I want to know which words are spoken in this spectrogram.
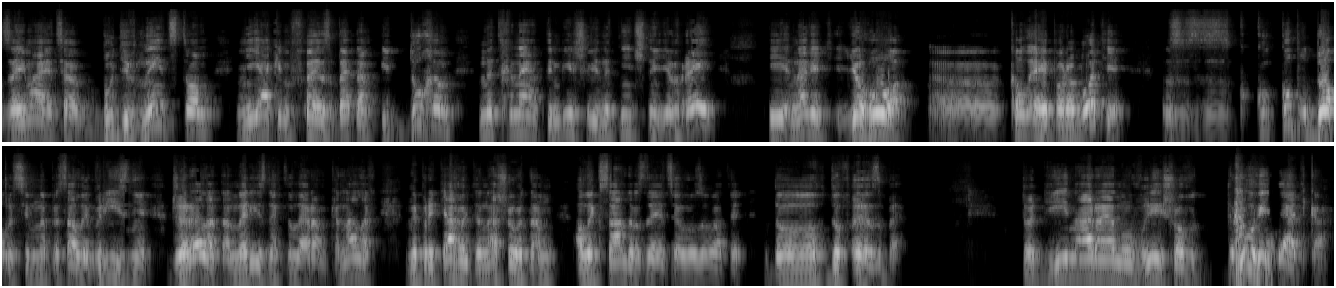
займається будівництвом, ніяким ФСБ там і духом не тхне, тим більше він етнічний єврей, і навіть його е, колеги по роботі купу дописів написали в різні джерела, там на різних телеграм-каналах. Не притягуйте нашого там Олександр, здається, його звати, до, до ФСБ. Тоді на арену вийшов другий дядька.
